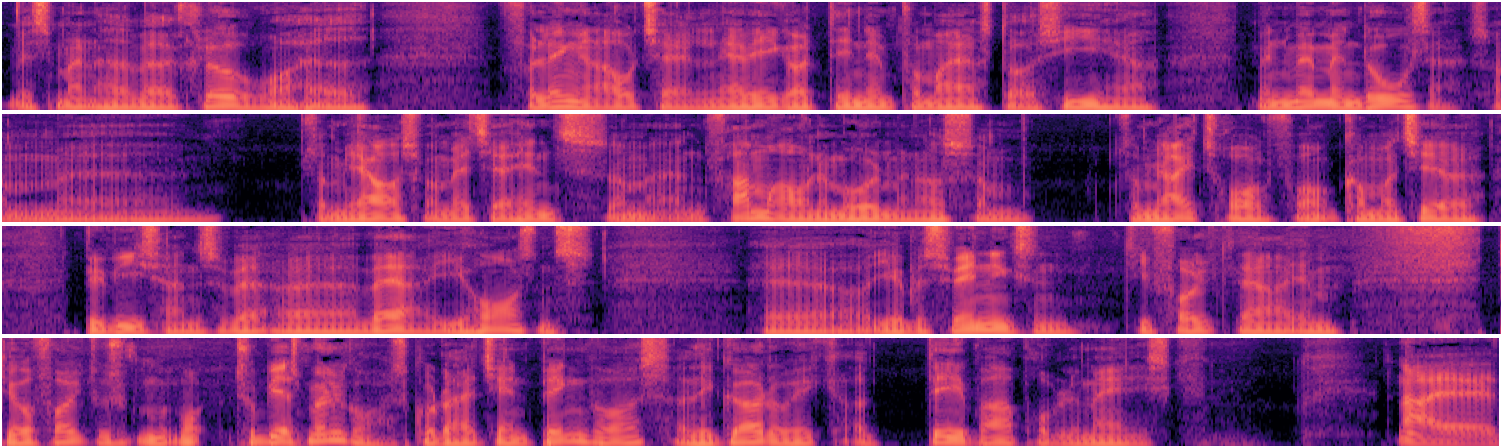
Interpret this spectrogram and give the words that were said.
hvis man havde været klog og havde forlænget aftalen. Jeg ved godt, det er nemt for mig at stå og sige her. Men med Mendoza, som, øh, som jeg også var med til at hente, som er en fremragende mål, men også som, som jeg tror for, kommer til at bevise hans øh, værd, vær i Horsens. Øh, og Jeppe Svendingsen, de folk der, jamen, det var folk, du, Tobias Mølgaard, skulle du have tjent penge på os, og det gør du ikke, og det er bare problematisk. Nej, jeg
